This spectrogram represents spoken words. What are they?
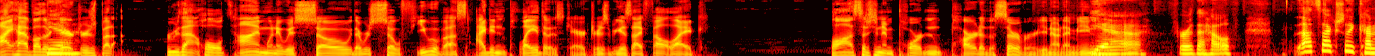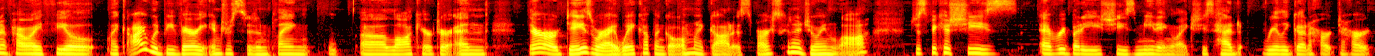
I have other Yeah. characters, but through that whole time when it was so, there was so few of us, I didn't play those characters because I felt like law is such an important part of the server. You know what I mean? yeah, for the health. That's actually kind of how I feel. Like I would be very interested in playing a law character, and there are days where I wake up and go, "Oh my god, is Sparks going to join law?" Just because she's everybody she's meeting, like she's had really good heart to heart.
